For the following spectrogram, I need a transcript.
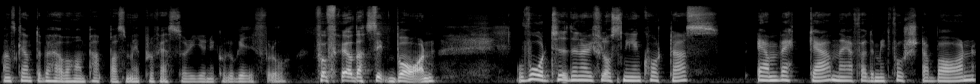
man ska inte behöva ha en pappa som är professor i gynekologi för att få föda sitt barn. Och vårdtiderna vid förlossningen kortas. En vecka när jag födde mitt första barn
